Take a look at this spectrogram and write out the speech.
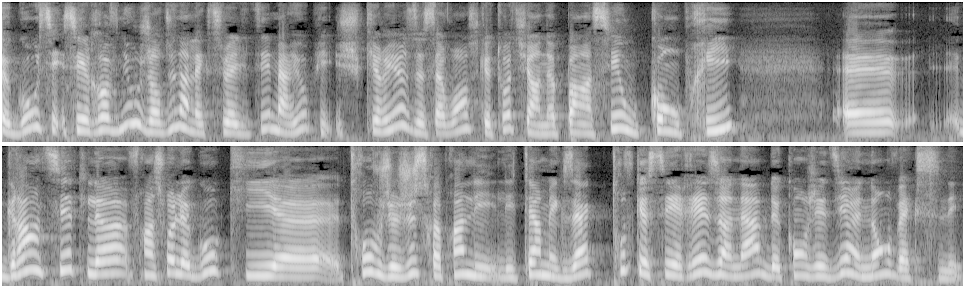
Legault, c'est revenu aujourd'hui dans l'actualité, Mario, puis je suis curieuse de savoir ce que toi, tu en as pensé ou compris. Euh, grand titre, là, François Legault qui euh, trouve, je vais juste reprendre les, les termes exacts, trouve que c'est raisonnable de congédier un non-vacciné.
